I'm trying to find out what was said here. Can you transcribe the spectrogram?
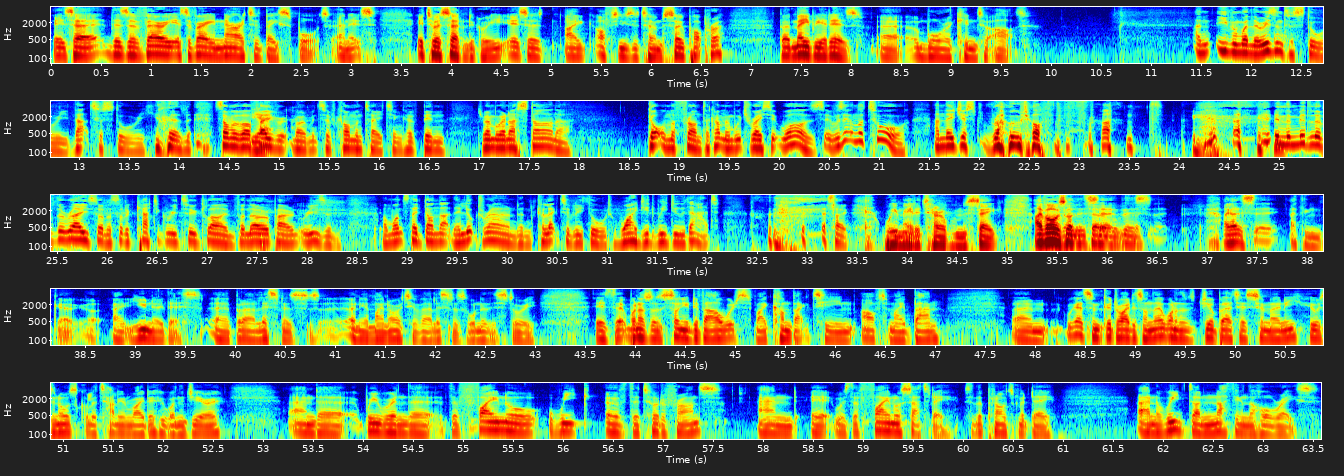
It's a there's a very it's a very narrative based sport, and it's it to a certain degree. It's a I often use the term soap opera, but maybe it is uh, more akin to art. And even when there isn't a story, that's a story. Some of our yeah. favourite moments of commentating have been Do you remember when Astana got on the front? I can't remember which race it was. It was it on the tour, and they just rode off the front in the middle of the race on a sort of category two climb for no apparent reason. And once they'd done that, they looked around and collectively thought, "Why did we do that?" it's like we made a terrible mistake. I've always got this. Uh, this I, uh, I think uh, uh, you know this, uh, but our listeners, only a minority of our listeners will know this story. Is that when I was on Saunier Duval, which is my comeback team after my ban, um, we had some good riders on there. One of them was Gilberto Simoni, who was an old school Italian rider who won the Giro. And uh, we were in the, the final week of the Tour de France, and it was the final Saturday, so the penultimate day. And we'd done nothing the whole race.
